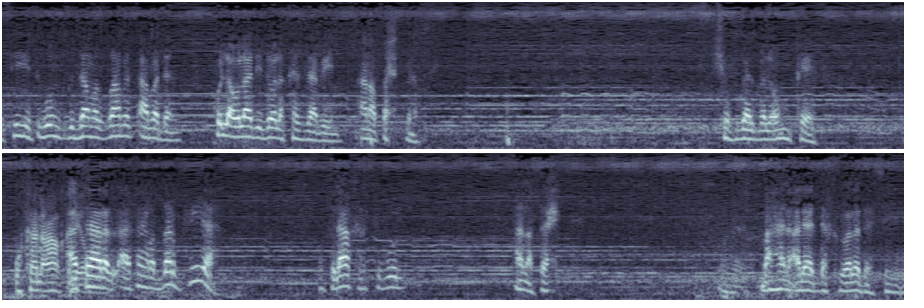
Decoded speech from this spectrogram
وتيجي تقوم قدام الضابط ابدا. كل أولادي دول كذابين. أنا طحت بنفسي. شوف قلب الأم كيف. وكان عاقل يوم. آثار آثار الضرب فيها. وفي الآخر تقول أنا طحت ما هن عليه دخل ولدها سهل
